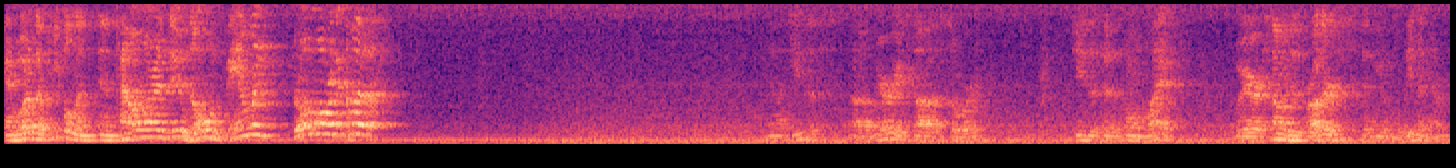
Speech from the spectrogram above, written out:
And what do the people in, in town want to do? His own family? Throw him over the cliff. Now, Jesus, uh, Mary saw a sword. Jesus in his own life, where some of his brothers didn't even believe in him,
